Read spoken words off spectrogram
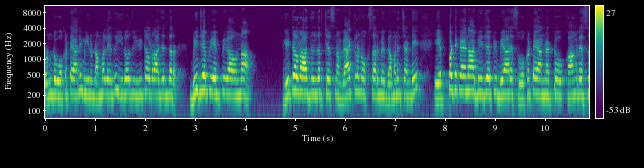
రెండు ఒకటే అని మీరు నమ్మలేదు. ఈరోజు ఈటల రాజేందర్ బీజేపీ ఎంపీగా ఉన్న ఈటల రాజేందర్ చేసిన వ్యాఖ్యలను ఒకసారి మీరు గమనించండి. ఎప్పటికైనా బీజేపీ బీఆర్ఎస్ ఒకటే అన్నట్టు కాంగ్రెస్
